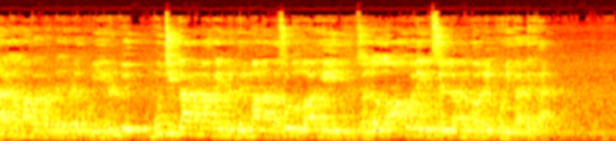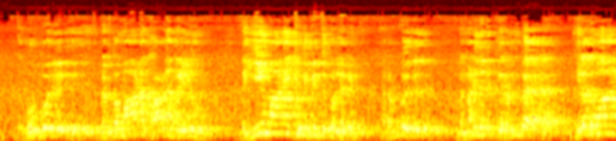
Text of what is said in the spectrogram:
நரகமாகப்பட்டது விடக்கூடிய இரண்டு மூச்சின் காரணமாக என்று பெருமானார் ரசூலுல்லாஹி ஸல்லல்லாஹு அலைஹி செல்லும் அவர்கள் கூறி காட்டுகிறார் இந்த ஒவ்வொரு வெப்பமான காலங்களிலும் இந்த ஈமானை புதுப்பித்துக் கொள்ள வேண்டும். ரொம்ப இந்த மனிதனுக்கு ரொம்ப இலகுவான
